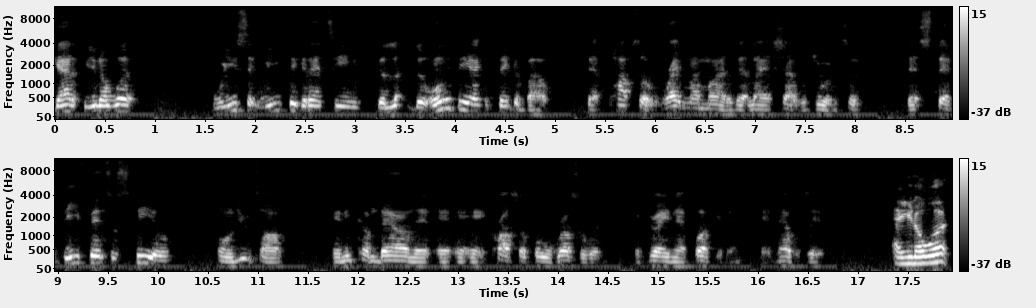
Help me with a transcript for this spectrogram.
Got it. You know what? When you say when you think of that team, the the only thing I can think about that pops up right in my mind is that last shot with Jordan took. That's that defensive steal on Utah, and he come down and, and, and, and cross up old Russell and, and drain that bucket, and, and that was it. And you know what?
